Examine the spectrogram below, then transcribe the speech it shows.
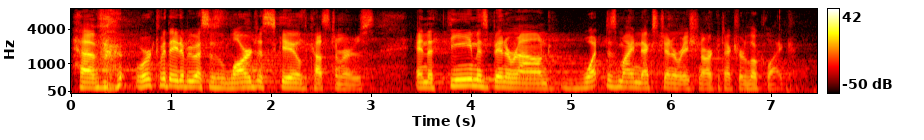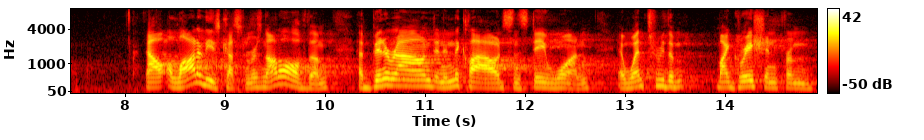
have worked with AWS's largest scaled customers, and the theme has been around what does my next generation architecture look like? Now, a lot of these customers, not all of them, have been around and in the cloud since day one and went through the migration from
